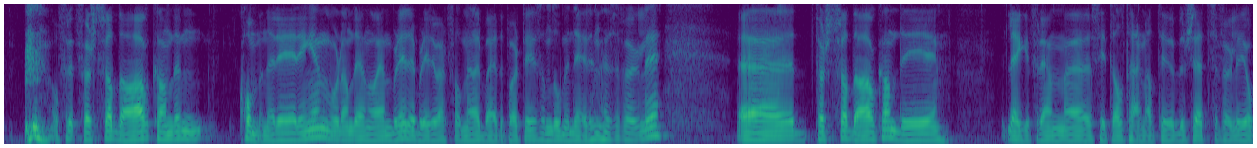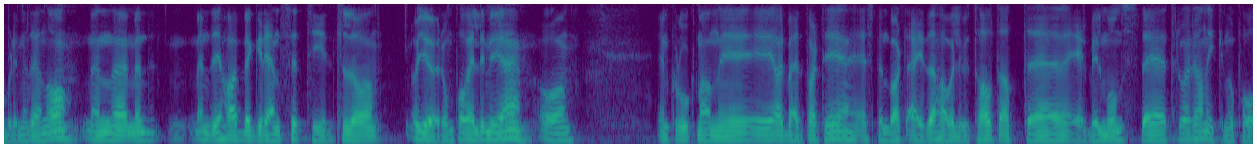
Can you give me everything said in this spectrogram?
Og for, først fra da av kan den kommende regjeringen, hvordan det nå enn blir, det blir i hvert fall med Arbeiderpartiet som dominerende, selvfølgelig. Uh, først fra da av kan de legge frem uh, sitt alternative budsjett. Selvfølgelig jobber de med det nå, men, uh, men, men de har begrenset tid til å, å, gjøre om på veldig mye. Og en klok mann i, i, Arbeiderpartiet, Espen Barth Eide, har vel uttalt at uh, elbilmoms det tror han ikke noe på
